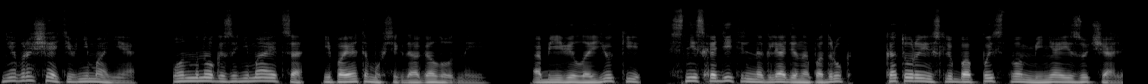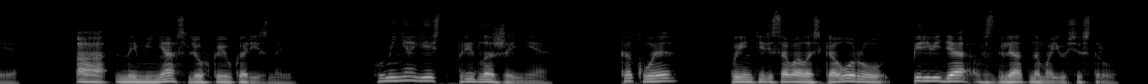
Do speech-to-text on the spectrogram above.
Не обращайте внимания, он много занимается и поэтому всегда голодный, объявила Юки, снисходительно глядя на подруг, которые с любопытством меня изучали, а на меня с легкой укоризной. «У меня есть предложение». «Какое?» — поинтересовалась Каору, переведя взгляд на мою сестру.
